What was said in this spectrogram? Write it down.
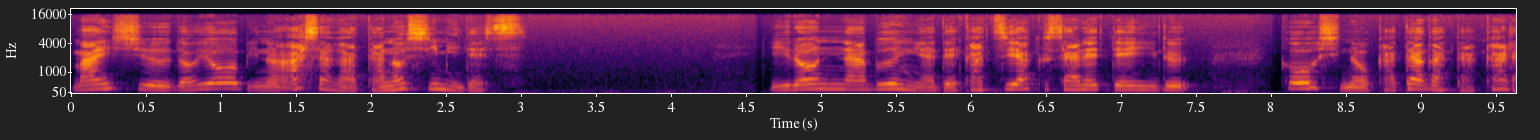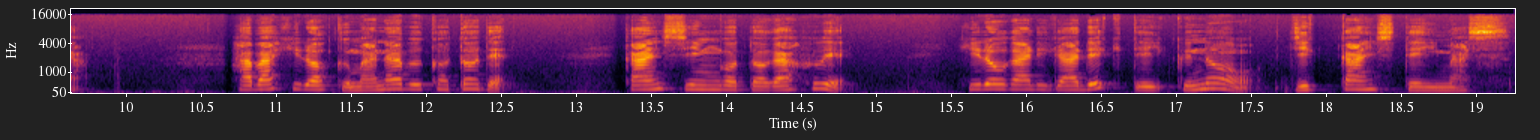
毎週土曜日の朝が楽しみです。いろんな分野で活躍されている講師の方々から幅広く学ぶことで関心事が増え広がりができていくのを実感しています。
